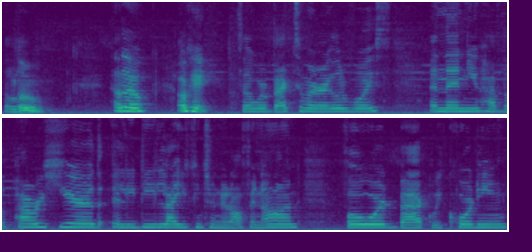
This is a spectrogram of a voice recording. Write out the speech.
Hello? Hello? Okay, so we're back to my regular voice. And then you have the power here, the LED light, you can turn it off and on. Forward, back, recording,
